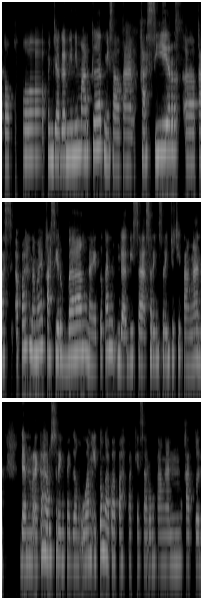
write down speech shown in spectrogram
toko, penjaga minimarket, misalkan kasir, uh, kas, apa namanya kasir bank, nah itu kan nggak bisa sering-sering cuci tangan dan mereka harus sering pegang uang, itu nggak apa-apa pakai sarung tangan katun.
